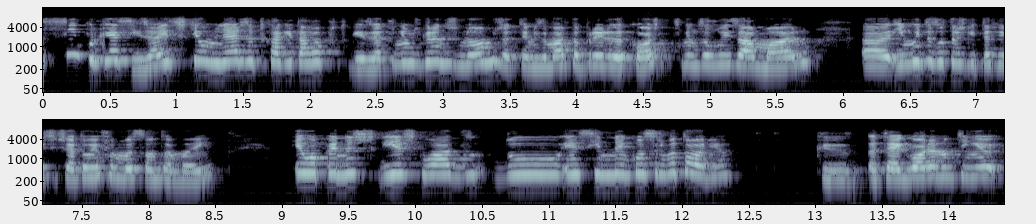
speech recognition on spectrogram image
Sim, porque é assim, já existiam mulheres a tocar guitarra portuguesa, já tínhamos grandes nomes, já temos a Marta Pereira da Costa, tínhamos a Luísa Amaro uh, e muitas outras guitarristas que já estão em formação também. Eu apenas segui este lado do ensino em conservatório, que até agora não tinha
